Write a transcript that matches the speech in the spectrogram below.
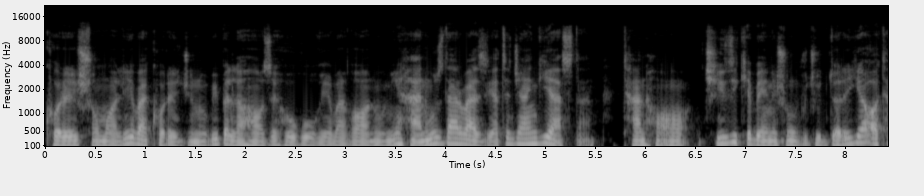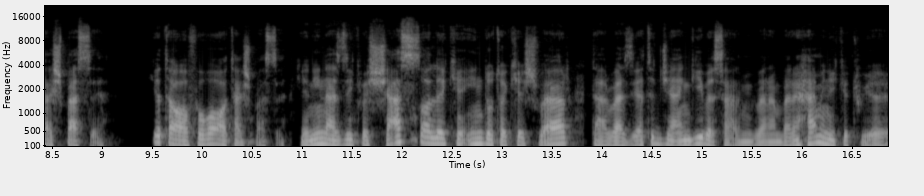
کره شمالی و کره جنوبی به لحاظ حقوقی و قانونی هنوز در وضعیت جنگی هستند تنها چیزی که بینشون وجود داره یه آتش بسه یه توافق آتش بسه. یعنی نزدیک به 60 ساله که این دوتا کشور در وضعیت جنگی به سر می‌برن. برای همینه که توی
